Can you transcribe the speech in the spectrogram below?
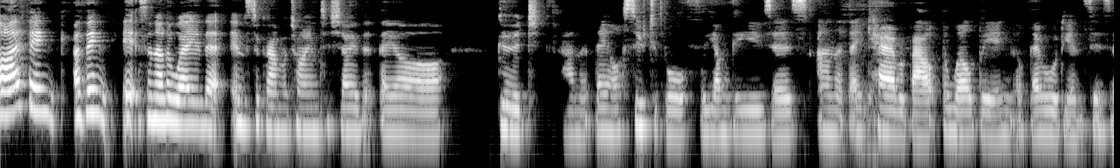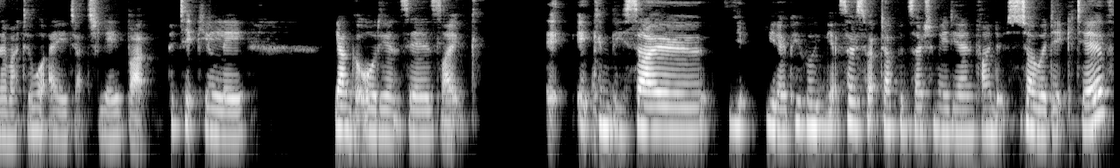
I think I think it's another way that Instagram are trying to show that they are good and that they are suitable for younger users and that they care about the well-being of their audiences no matter what age actually but particularly younger audiences like it, it can be so you, you know people can get so swept up in social media and find it so addictive.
